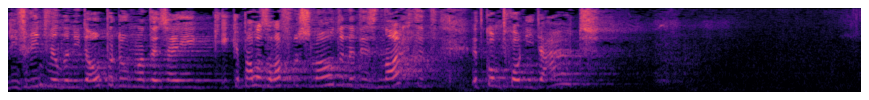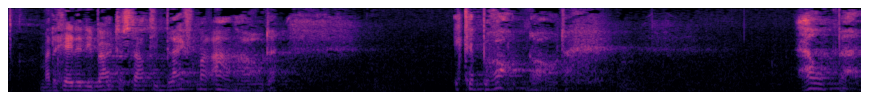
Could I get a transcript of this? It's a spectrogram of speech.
die vriend wilde niet open doen, want hij zei, ik, ik heb alles al afgesloten, het is nacht, het, het komt gewoon niet uit. Maar degene die buiten staat, die blijft maar aanhouden. Ik heb brood nodig. Help me.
